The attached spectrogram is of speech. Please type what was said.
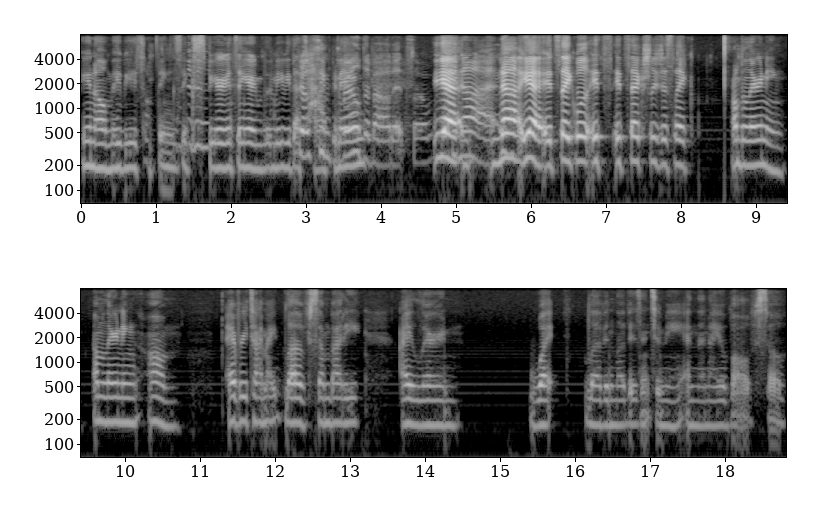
You know, maybe something's experiencing or maybe You that's don't seem happening thrilled about it, so yeah not. nah, yeah it's like well it's it's actually just like i'm learning i'm learning um every time i love somebody i learn what love and love isn't to me and then i evolve. So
